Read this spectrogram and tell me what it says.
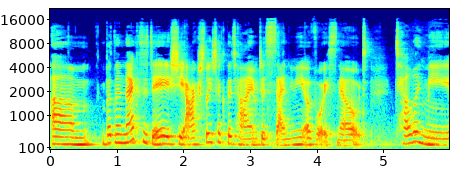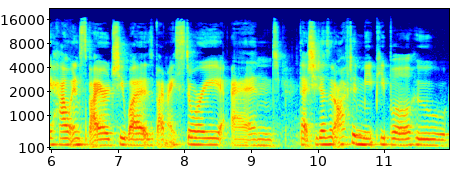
Um, but the next day, she actually took the time to send me a voice note telling me how inspired she was by my story and that she doesn't often meet people who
